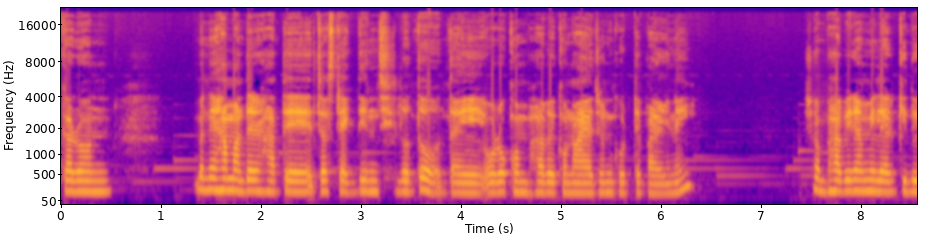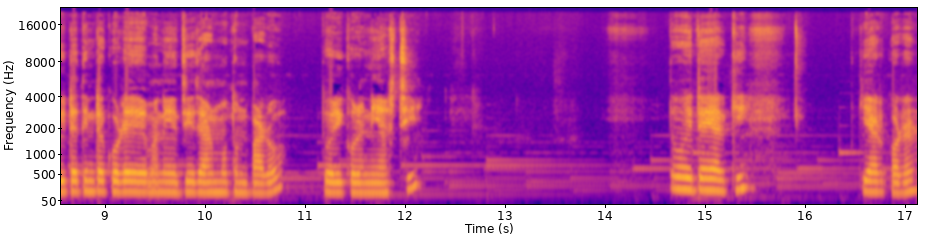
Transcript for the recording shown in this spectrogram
কারণ মানে আমাদের হাতে জাস্ট একদিন ছিল তো, তাই ওরকমভাবে কোনো আয়োজন করতে পারি নাই। সব ভাবিরা মিলে আর কি দুইটা তিনটা করে মানে যে যার মতন পারো তৈরি করে নিয়ে আসছি। তো এটাই আর কি কেয়ার করার।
